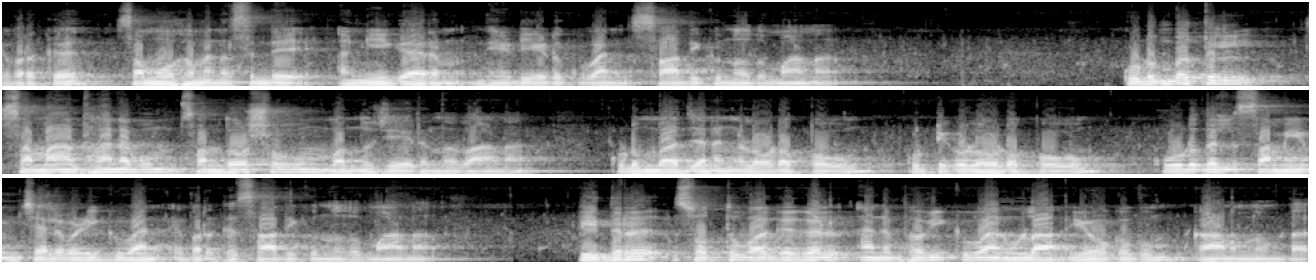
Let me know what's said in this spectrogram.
ഇവർക്ക് സമൂഹ മനസ്സിന്റെ അംഗീകാരം നേടിയെടുക്കുവാൻ സാധിക്കുന്നതുമാണ്. കുടുംബത്തിൽ സമാധാനവും സന്തോഷവും വന്നു ചേരുന്നതാണ് കുടുംബജനങ്ങളോടൊപ്പവും കുട്ടികളോടൊപ്പവും കൂടുതൽ സമയം ചെലവഴിക്കുവാൻ ഇവർക്ക് സാധിക്കുന്നതുമാണ്. പിതൃ സ്വത്തുവകകൾ അനുഭവിക്കുവാനുള്ള യോഗവും കാണുന്നുണ്ട്.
